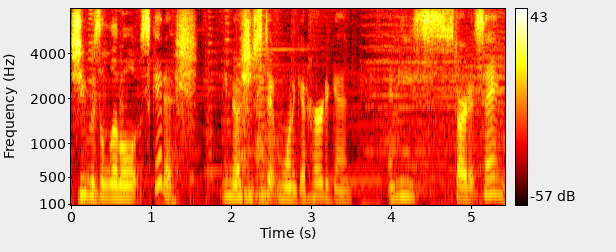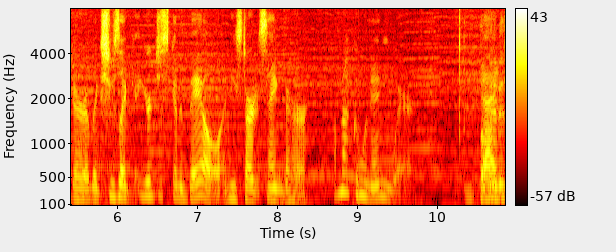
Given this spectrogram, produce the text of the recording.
she Mm-hmm. was a little skittish. You know, she just Mhm. didn't want to get hurt again. And he started saying to her, like, she was like, You're just going to bail. And he started saying to her, I'm not going anywhere. And Well, that then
